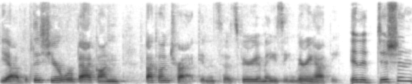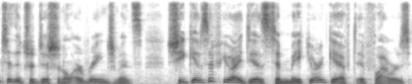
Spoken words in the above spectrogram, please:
yeah, but this year we're back on back on track and so it's very amazing very happy. In addition to the traditional arrangements she gives a few ideas to make your gift of flowers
